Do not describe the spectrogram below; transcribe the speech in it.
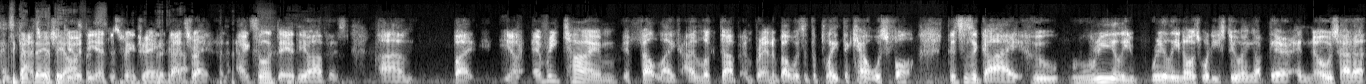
It's a good That's day what at you the do office. at the end of spring training. Yeah. That's right. An excellent day at the office. Um, but you know, every time it felt like I looked up and Brandon Belt was at the plate, the count was full. This is a guy who really, really knows what he's doing up there and knows how to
